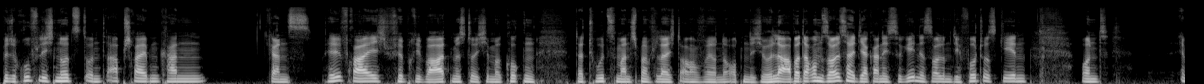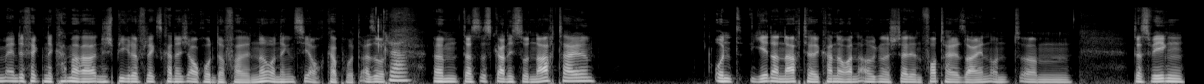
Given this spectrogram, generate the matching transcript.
beruflich nutzt und abschreiben kann, ganz hilfreich. Für privat müsst ihr euch immer gucken. Da tut es manchmal vielleicht auch eine ordentliche Hülle. Aber darum soll es halt ja gar nicht so gehen. Es soll um die Fotos gehen. Und im Endeffekt eine Kamera, eine Spiegelreflex kann euch auch runterfallen, ne? Und dann ist sie auch kaputt. Also ähm, das ist gar nicht so ein Nachteil. Und jeder Nachteil kann auch an irgendeiner Stelle ein Vorteil sein. Und ähm, deswegen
